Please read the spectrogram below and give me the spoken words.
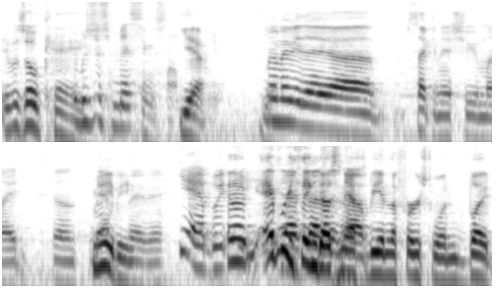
it was okay It was just missing something. Yeah. Well, maybe the uh, second issue might fill in some gaps, Maybe. maybe. Yeah, but and, uh, everything doesn't doesn't have help. to be in the first one but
